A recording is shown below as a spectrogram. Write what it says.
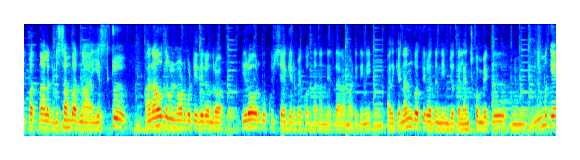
ಇಪ್ಪತ್ನಾಲ್ಕು ಡಿಸೆಂಬರ್ನ ಎಷ್ಟು ಅನಾಹುತಗಳು ನೋಡ್ಬಿಟ್ಟಿದ್ದೀರಿ ಅಂದ್ರೋ, ಇರೋವರೆಗೂ ಖುಷಿಯಾಗಿರಬೇಕು ಅಂತ ನಾನು ನಿರ್ಧಾರ ಮಾಡಿದ್ದೀನಿ. ಅದಕ್ಕೆ ನನಗೆ ಗೊತ್ತಿರೋದನ್ನ ನಿಮ್ಮ ಜೊತೆಲಿ ಹಂಚ್ಕೊಬೇಕು. ನಿಮ್ಮ ನಿಮಗೆ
